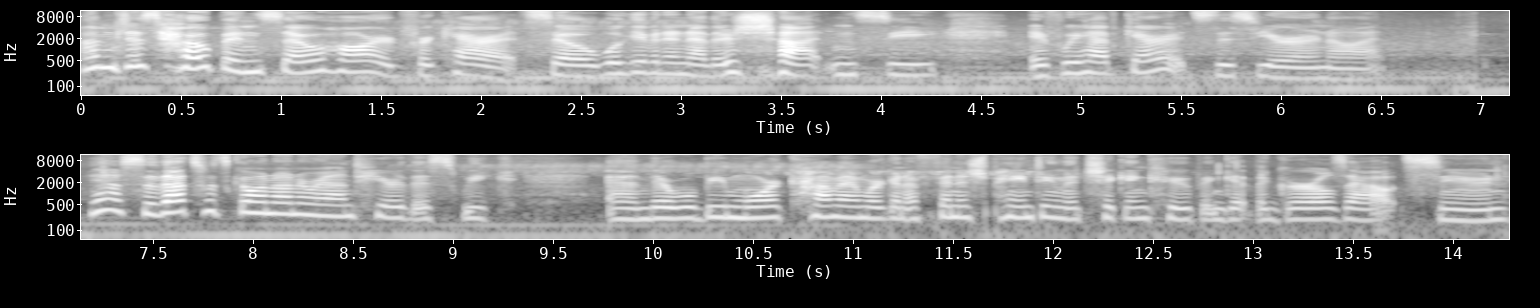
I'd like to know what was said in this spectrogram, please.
I'm just hoping so hard for carrots. So we'll give it another shot and see if we have carrots this year or not yeah, so that's what's going on around here this week. And there will be more coming. We're gonna finish painting the chicken coop and get the girls out soon.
